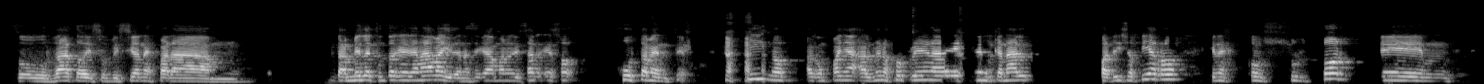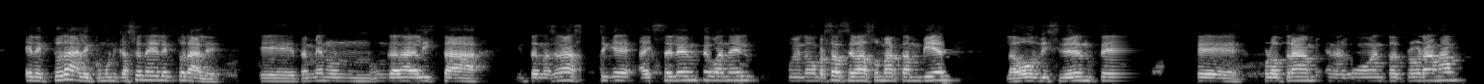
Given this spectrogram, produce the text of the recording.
sus datos y sus visiones para, mm, también le achuntó que ganaba Biden, así que vamos a analizar eso justamente. Y nos acompaña, al menos por primera vez, en el canal Patricio Fierro, quien es consultor eh, electoral, en comunicaciones electorales. Eh, también un, un gran analista internacional, así que excelente panel pudiendo conversar. Se va a sumar también la voz disidente eh, pro-Trump en algún momento del programa,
